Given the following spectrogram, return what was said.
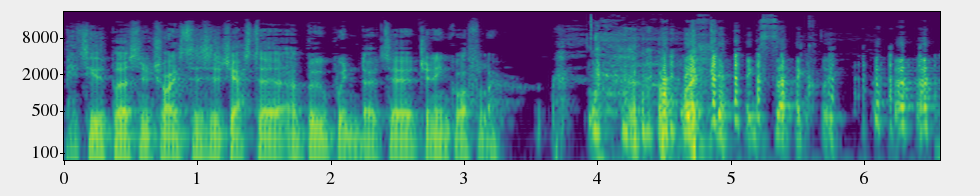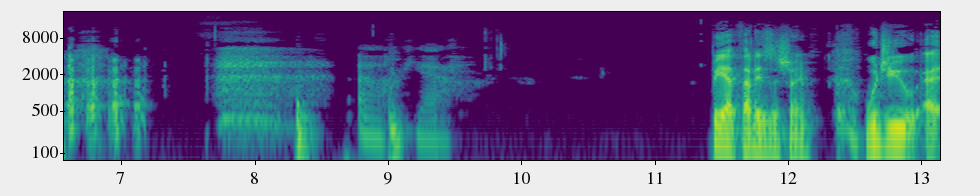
pity the person who tries to suggest a, a boob window to Janeane Garofalo. Yeah, exactly. Oh yeah. But yeah, that is a shame. Would you? Uh,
